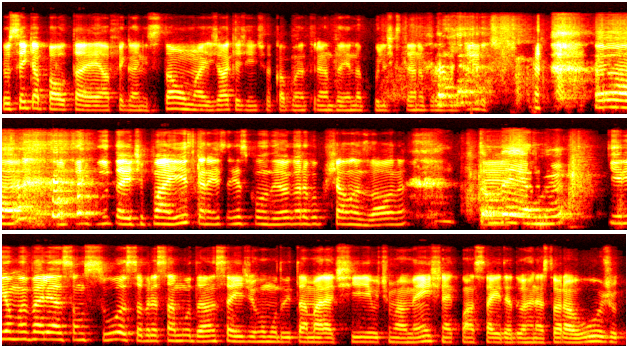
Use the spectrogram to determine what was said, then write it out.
Eu sei que a pauta é Afeganistão, mas já que a gente acabou entrando aí na política externa brasileira, uma pergunta aí, tipo uma isca, né? Você respondeu, agora eu vou puxar o anzol, né? Tô é... vendo. Queria uma avaliação sua sobre essa mudança aí de rumo do Itamaraty ultimamente, né, com a saída do Ernesto Araújo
